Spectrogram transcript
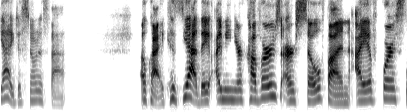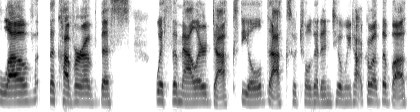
yeah, I just noticed that. Okay, because yeah, they I mean your covers are so fun. I of course love the cover of this with the mallard ducks, the old ducks, which we'll get into when we talk about the book.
